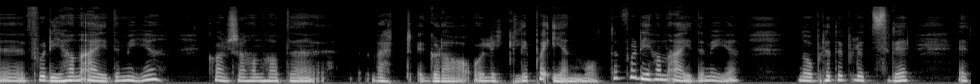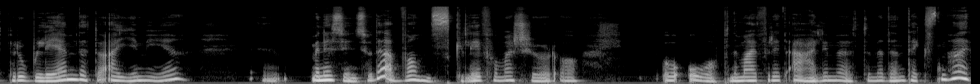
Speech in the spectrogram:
Eh, fordi han eide mye. Kanskje han hadde vært glad og lykkelig på én måte fordi han eide mye. Nå ble det plutselig et problem, dette å eie mye. Eh, Men jeg syns jo det er vanskelig for meg sjøl å, å åpne meg for et ærlig møte med den teksten her.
